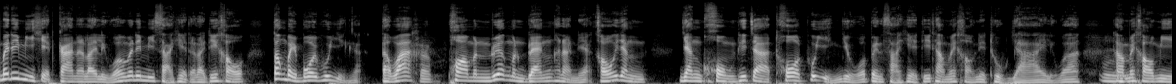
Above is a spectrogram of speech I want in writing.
ไม่ได้มีเหตุการณ์อะไรหรือว่าไม่ได้มีสาเหตุอะไรที่เขาต้องไปโบยผู้หญิงอะแต่ว่าครับพอมันเรื่องมันแบงค์ขนาดเนี้ยเขายังยังคงที่จะโทษผู้หญิงอยู่ว่าเป็นสาเหตุที่ทำให้เขาเนี่ยถูกย้ายหรือว่าทำให้เขามี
